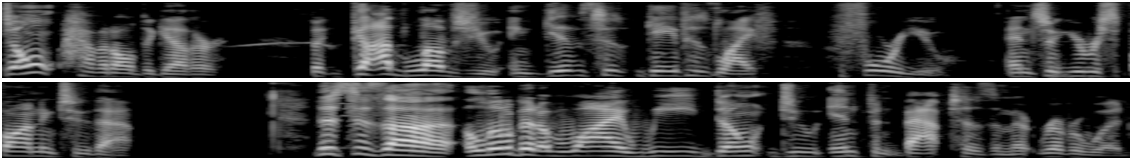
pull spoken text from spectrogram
don't have it all together, but God loves you and gives his, gave his life for you. And so you're responding to that. This is a, uh, a little bit of why we don't do infant baptism at Riverwood.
